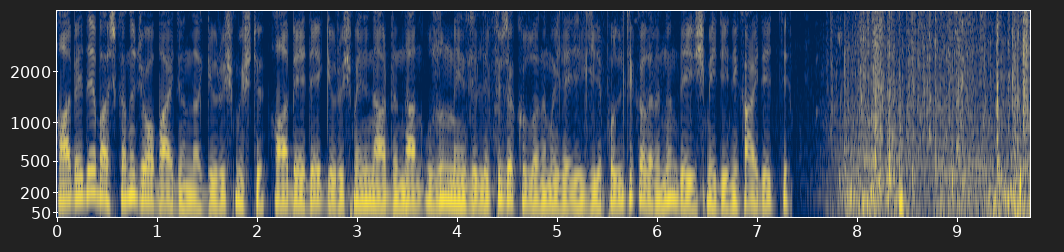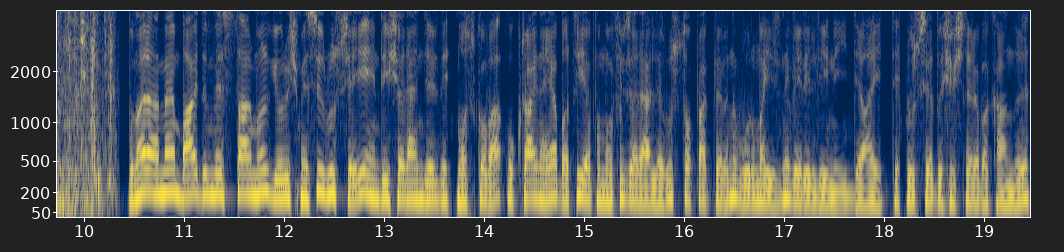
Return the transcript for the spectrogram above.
ABD Başkanı Joe Biden'la görüşmüştü. ABD görüşmenin ardından uzun menzilli füze kullanımı ile ilgili politikalarının değişmediğini kaydetti. Buna rağmen Biden ve Starmer görüşmesi Rusya'yı endişelendirdi. Moskova, Ukrayna'ya batı yapımı füzelerle Rus topraklarını vurma izni verildiğini iddia etti. Rusya Dışişleri Bakanlığı,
